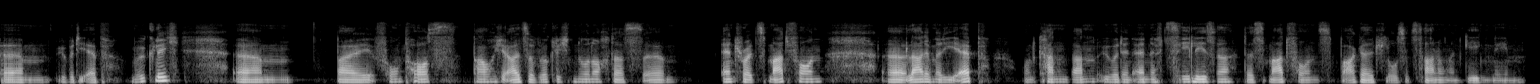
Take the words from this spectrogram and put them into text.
ähm, über die App möglich. Ähm, bei Phone POS brauche ich also wirklich nur noch das ähm, Android Smartphone, lade mir die App und kann dann über den NFC-Leser des Smartphones bargeldlose Zahlungen entgegennehmen.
